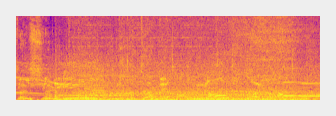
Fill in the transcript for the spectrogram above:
真实力，你们准备好摇滚吗？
